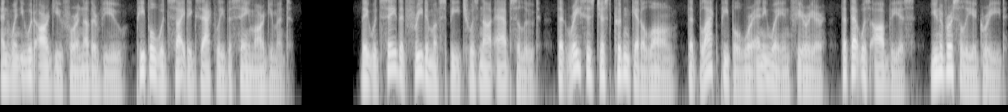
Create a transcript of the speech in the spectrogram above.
And when you would argue for another view, people would cite exactly the same argument they would say that freedom of speech was not absolute, that races just couldn't get along, that black people were anyway inferior, that that was obvious, universally agreed.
